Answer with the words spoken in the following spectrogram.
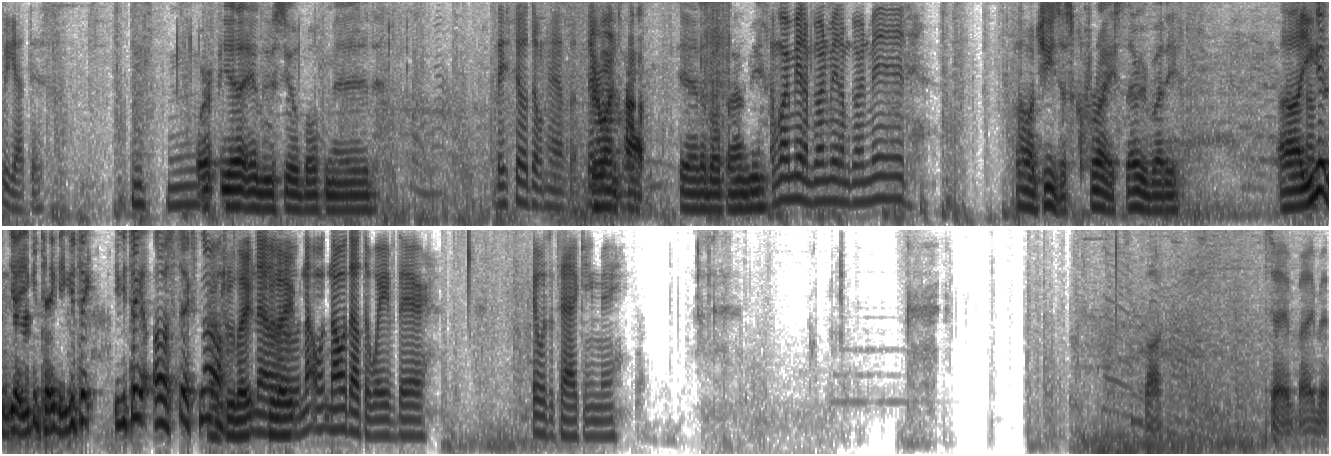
We got this. Orphea and Lucio both mid. They still don't have. They're, They're on going top. Yeah, they're both on me. I'm going mid. I'm going mid. I'm going mid. Oh Jesus Christ, everybody. Uh, you can yeah, you can take it. You can take you can take it. Oh, Styxx. No. No, too late. No, Too late. not not without the wave there. It was attacking me. Fuck. Say it, bye,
